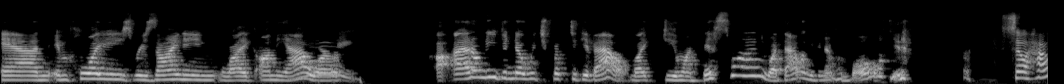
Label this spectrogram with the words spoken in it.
and employees resigning like on the hour, right. I don't even know which book to give out. Like, do you want this one? You want that one? You can have them both, you know? So how have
